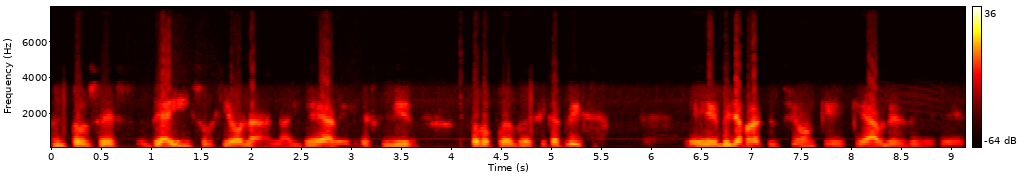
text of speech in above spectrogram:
Entonces, de ahí surgió la, la idea de, de escribir todo pueblo de cicatrices. Eh, me llama la atención que, que hables del de,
